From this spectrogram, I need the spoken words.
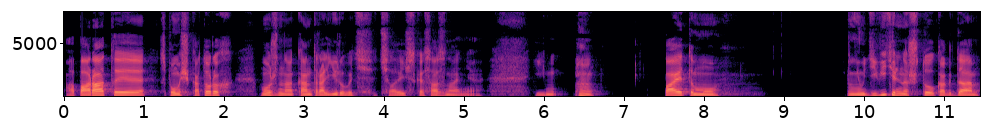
аппараты, с помощью которых можно контролировать человеческое сознание. И поэтому неудивительно, что когда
